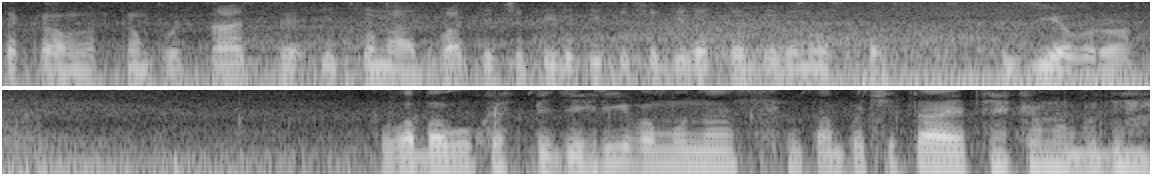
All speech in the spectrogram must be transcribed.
така у нас комплектація і ціна 24 990 євро. Лобовуха з підігрівом у нас, ну там почитаєте, кому буде.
